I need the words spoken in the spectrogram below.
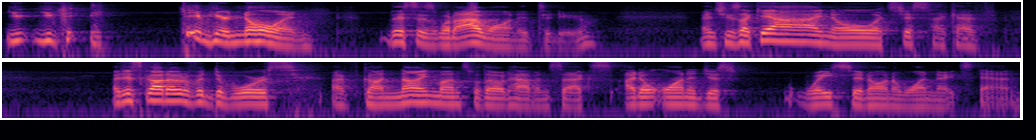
you you came here knowing this is what I wanted to do, and she's like, yeah, I know. It's just like I've I just got out of a divorce. I've gone nine months without having sex. I don't want to just waste it on a one night stand.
